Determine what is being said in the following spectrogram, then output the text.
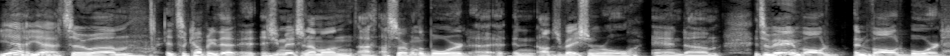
Yeah, yeah. So um, it's a company that, as you mentioned, I'm on. I, I serve on the board uh, in an observation role, and um, it's a very involved involved board.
